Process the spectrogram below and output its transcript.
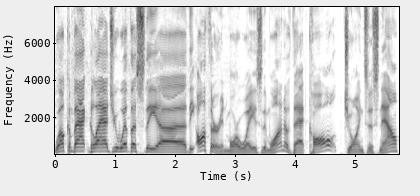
Welcome back. Glad you're with us. The uh, the author, in more ways than one, of that call joins us now.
